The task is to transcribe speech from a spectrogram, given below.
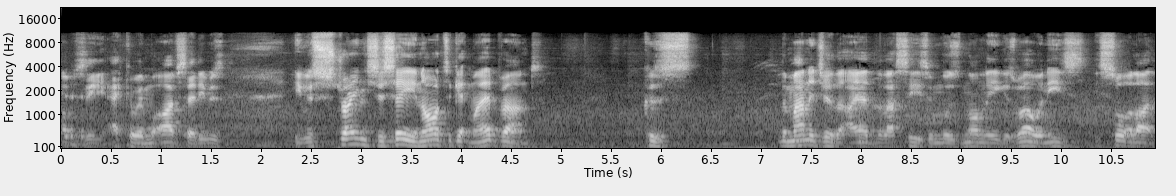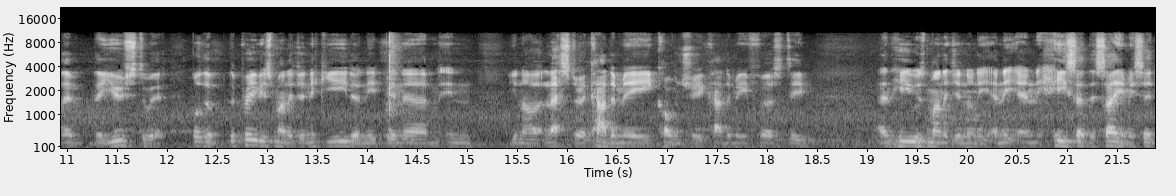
obviously echoing what I've said, it was it was strange to see and hard to get my head around because the manager that I had the last season was non-league as well, and he's, he's sort of like they're, they're used to it. But the, the previous manager, Nicky Eaden, he'd been um, in you know Leicester Academy, Coventry Academy, first team, and he was managing on it, and he, and he said the same. He said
